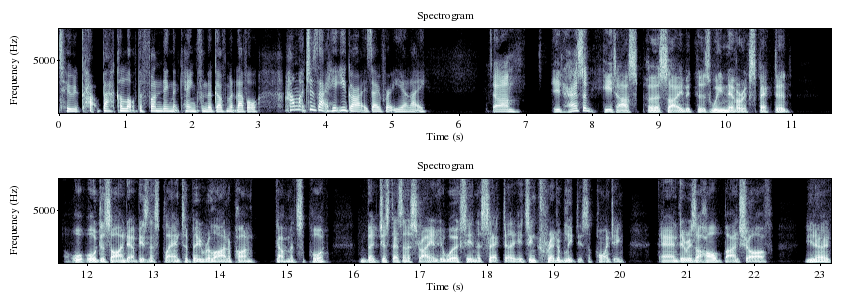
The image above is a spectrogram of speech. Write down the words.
to cut back a lot of the funding that came from the government level. How much has that hit you guys over at ELA? Um, it hasn't hit us per se because we never expected or, or designed our business plan to be reliant upon government support. But just as an Australian who works in the sector, it's incredibly disappointing and there is a whole bunch of, you know,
